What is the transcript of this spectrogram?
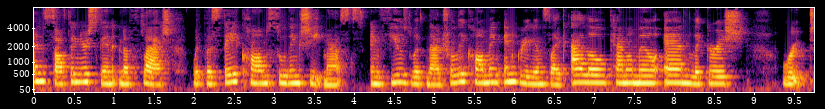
and soften your skin in a flash with the Stay Calm Soothing Sheet Masks infused with naturally calming ingredients like aloe, chamomile, and licorice root.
